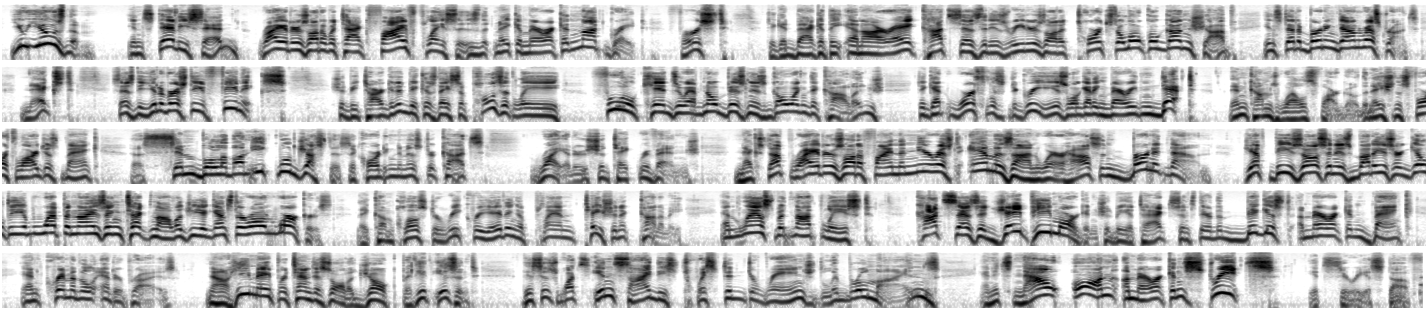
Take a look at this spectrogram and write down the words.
You use them. Instead, he said, rioters ought to attack five places that make America not great. First, to get back at the NRA, Kotz says that his readers ought to torch the local gun shop instead of burning down restaurants. Next, says the University of Phoenix should be targeted because they supposedly fool kids who have no business going to college to get worthless degrees while getting buried in debt. Then comes Wells Fargo, the nation's fourth largest bank, a symbol of unequal justice, according to Mr. Kotz. Rioters should take revenge. Next up, rioters ought to find the nearest Amazon warehouse and burn it down. Jeff Bezos and his buddies are guilty of weaponizing technology against their own workers. They come close to recreating a plantation economy. And last but not least, Kotz says that JP Morgan should be attacked since they're the biggest American bank and criminal enterprise. Now, he may pretend it's all a joke, but it isn't. This is what's inside these twisted, deranged liberal minds, and it's now on American streets. It's serious stuff.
